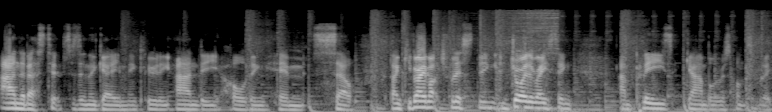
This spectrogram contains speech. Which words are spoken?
and the best tipsters in the game, including Andy Holding himself. Thank you very much for listening. Enjoy the racing, and please gamble responsibly.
